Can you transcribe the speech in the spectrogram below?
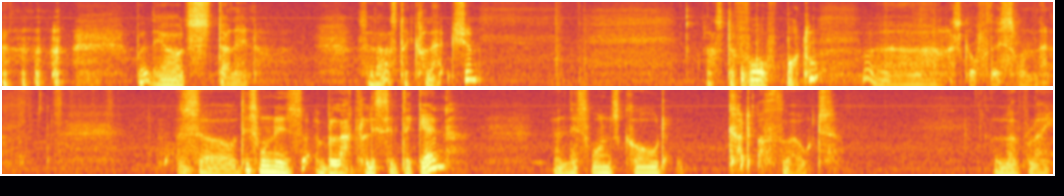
But they are stunning. So that's the collection. That's the fourth bottle. Uh, let's go for this one then so this one is blacklisted again and this one's called Cutthroat. Lovely.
